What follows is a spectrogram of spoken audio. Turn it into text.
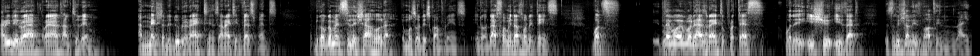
and really riot, riot out to them and make sure they do the right things and right investments because government is still a shareholder in most of these companies. You know, that's for me, that's what it is. But everybody has right to protest, but the issue is that the solution is not in like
